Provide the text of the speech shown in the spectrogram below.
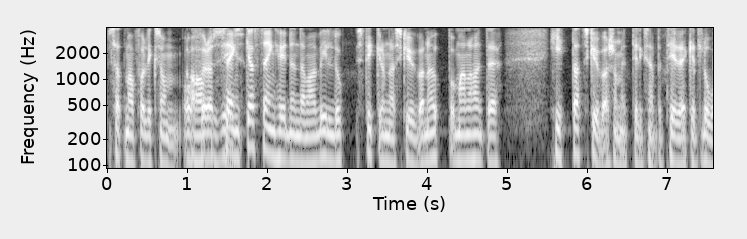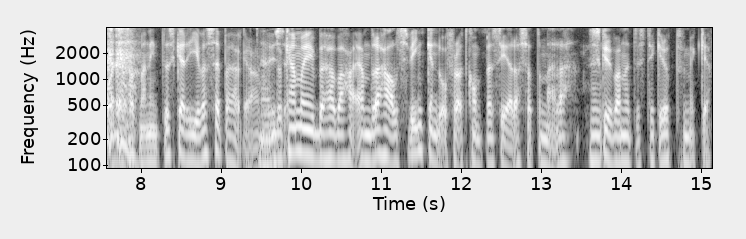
Så att man får liksom, och Ja, för precis. att sänka stränghöjden där man vill, då sticker de där skruvarna upp. Och man har inte hittat skruvar som är till exempel tillräckligt låga för att man inte ska riva sig på Ja, högerarmen. just då kan man ju behöva ändra halsvinkeln då för att kompensera så att de här Mm. skruvarna inte sticker upp för mycket.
